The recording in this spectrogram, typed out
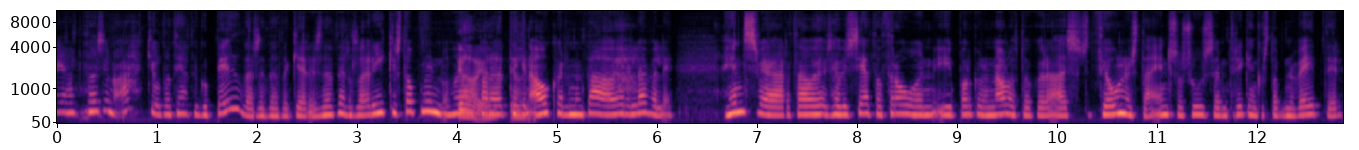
ég held að það sé nú ekki út af því að þetta er byggðar sem þetta gerist, þetta er alltaf ríkistofnun og það já, er bara já, tekin já. ákverðin um það á öðru leveli. Hins vegar þá hefur við séð þá þróun í borgarinn nálátt okkur að þjónusta eins og svo sem tryggingastofnun veitir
